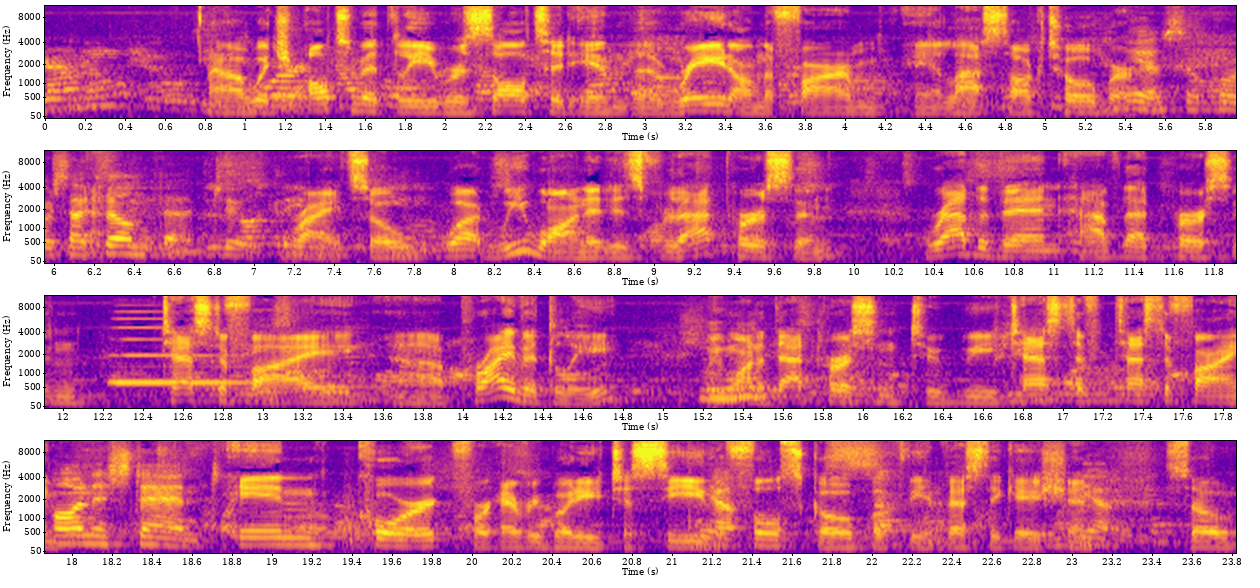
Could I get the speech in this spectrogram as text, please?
uh, which ultimately resulted in the raid on the farm uh, last October. Yes, of course. I filmed that too. Right. So what we wanted is for that person, rather than have that person testify uh, privately, we wanted that person to be testi- testifying On a stand. in court for everybody to see Yeah. the full scope of the investigation. Yeah. So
